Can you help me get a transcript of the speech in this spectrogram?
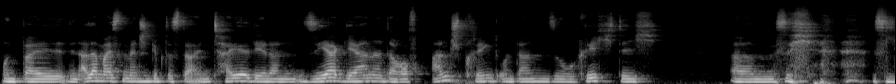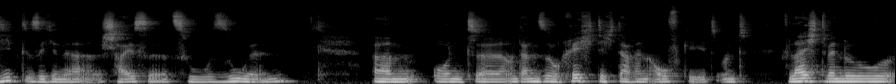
Und bei den allermeisten Menschen gibt es da einen Teil, der dann sehr gerne darauf anspringt und dann so richtig ähm, sich, es liebt, sich in der Scheiße zu suhlen ähm, und, äh, und dann so richtig darin aufgeht. Und vielleicht, wenn du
